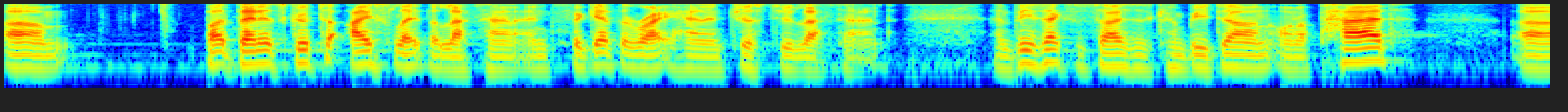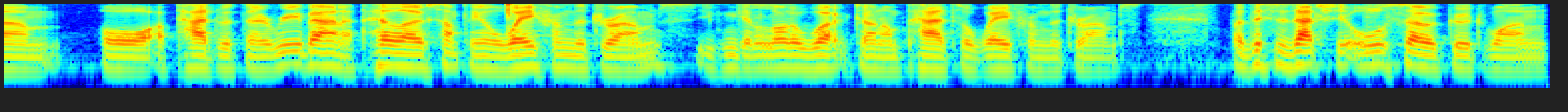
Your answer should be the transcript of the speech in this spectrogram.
Um, but then it's good to isolate the left hand and forget the right hand and just do left hand. And these exercises can be done on a pad, um, or a pad with no rebound, a pillow, something away from the drums. You can get a lot of work done on pads away from the drums. But this is actually also a good one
